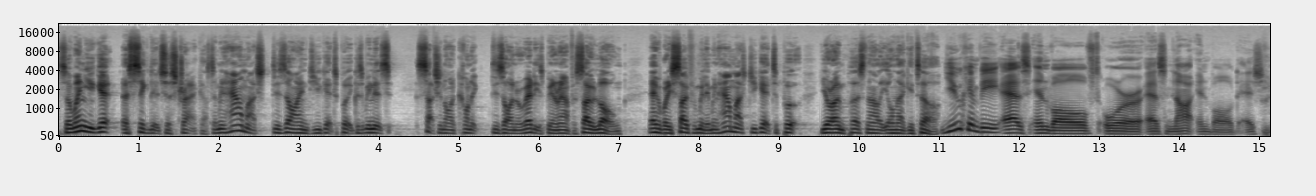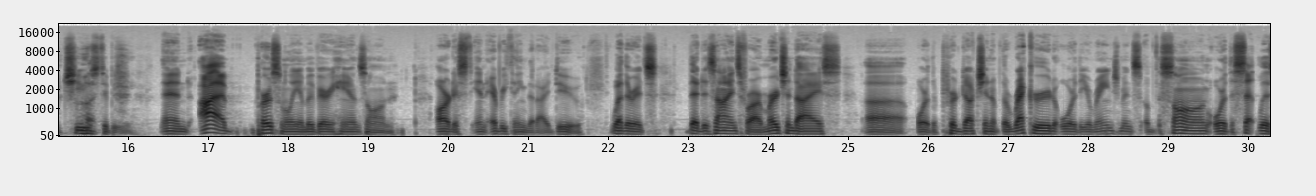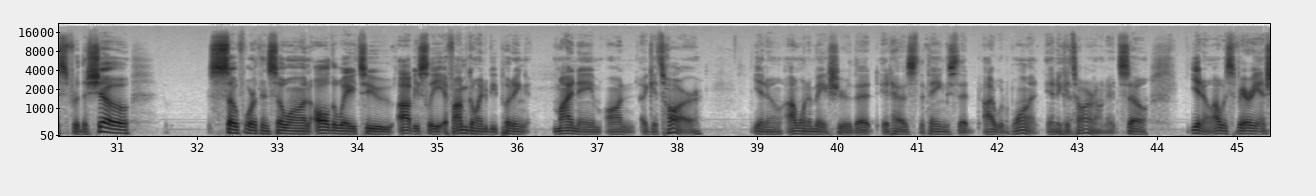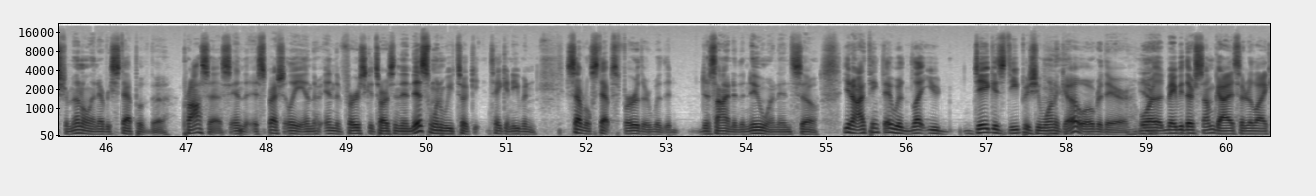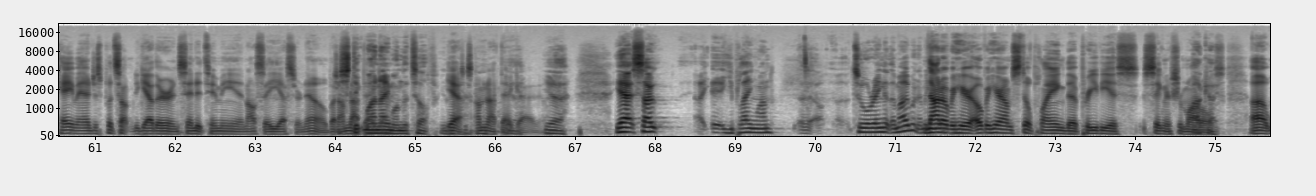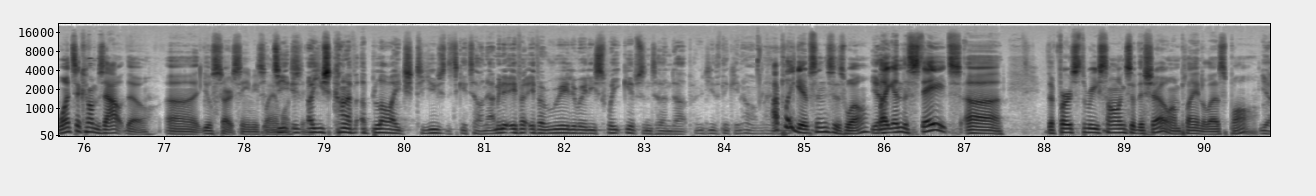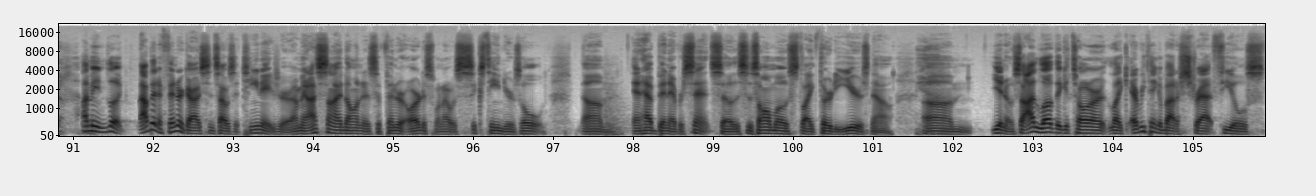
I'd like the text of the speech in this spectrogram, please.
So when you get a signature Stratocaster, I mean, how much design do you get to put? Because I mean, it's such an iconic design already. It's been around for so long. Everybody's so familiar. I mean, how much do you get to put your own personality on that guitar? you can be as involved or as not involved as you choose Right. to be and i personally am a very hands-on artist in everything that i do whether it's the designs for our merchandise uh, or the production of the record or the arrangements of the song or the set list for the show so forth and so on, all the way to obviously, if I'm going to be putting my name on a guitar, you know, I want to make sure that it has the things that I would want in a Yeah. guitar on it. So, you know, I was very instrumental in every step of the process, and especially in the in the first guitars, and then this one we took taken even several steps further with the design of the new one. And so, you know, I think they would let you dig as deep as you want to go over there. Yeah. Or maybe there's some guys that are like, "Hey, man, just put something together and send it to me, and I'll say yes or no." But Just I'm stick not my that guy. name on the top. you know, Yeah, just I'm kinda- not that yeah, guy, though. Yeah, yeah. So, uh, are you playing one uh, touring at the moment? I mean, Not over here. Over here, I'm still playing the previous signature models. Uh, once it comes out, though, uh, you'll start seeing me playing. Do you, are you kind of obliged to use this guitar now? I mean, if a, if a really really sweet Gibson turned up, you're thinking, oh man, I play Gibsons as well. Yeah. Like in the states, uh, the first three songs of the show, I'm playing a Les Paul. Yeah. I mean, look, I've been a Fender guy since I was a teenager. I mean, I signed on as a Fender artist when I was 16 years old, um, and have been ever since. So this is almost like 30 years now. Um, you know, so I love the guitar. Like everything about a Strat feels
